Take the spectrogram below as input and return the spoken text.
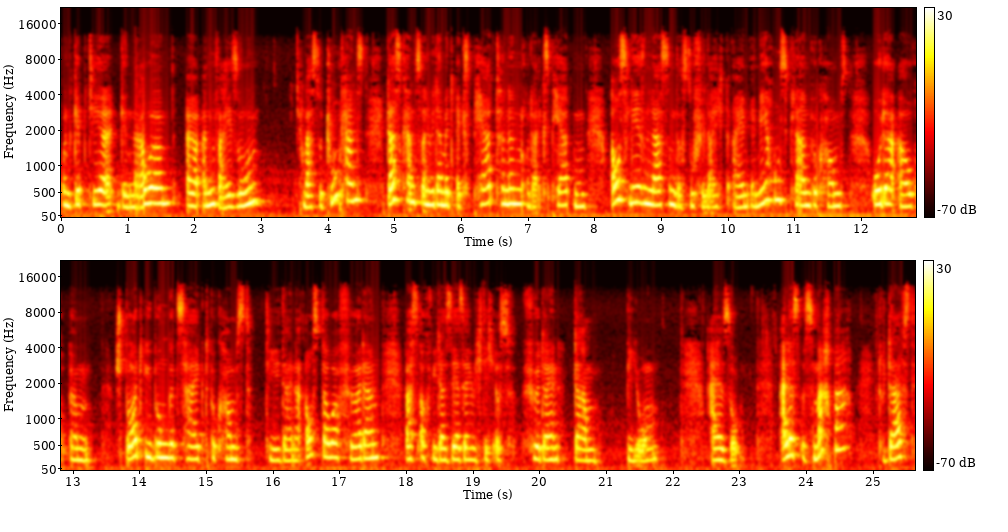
und gibt dir genaue äh, Anweisungen, was du tun kannst. Das kannst du dann wieder mit Expertinnen oder Experten auslesen lassen, dass du vielleicht einen Ernährungsplan bekommst oder auch ähm, Sportübungen gezeigt bekommst, die deine Ausdauer fördern, was auch wieder sehr, sehr wichtig ist für dein Darmbiom. Also, alles ist machbar. Du darfst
